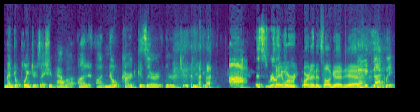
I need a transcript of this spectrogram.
mental pointers. I should have a a, a note card because there there are two three things. ah, this is really Hey, good. we're recorded. It's all good. yeah Yeah. exactly.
